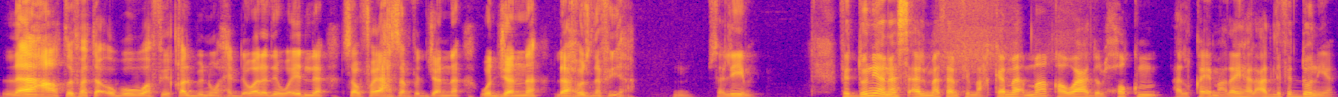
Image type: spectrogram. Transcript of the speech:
لا عاطفة أبوة في قلب نوح لولده وإلا سوف يحزن في الجنة والجنة لا حزن فيها. سليم. في الدنيا نسأل مثلا في محكمة ما قواعد الحكم القائم عليها العدل في الدنيا؟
